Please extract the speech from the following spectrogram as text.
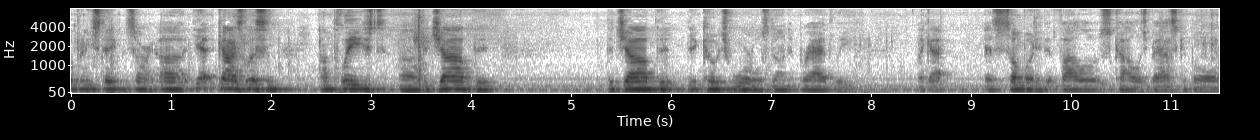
opening statement, sorry. Uh, yeah, guys, listen, I'm pleased. Uh, the job that, the job that, that Coach Wardle's done at Bradley, like I, as somebody that follows college basketball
